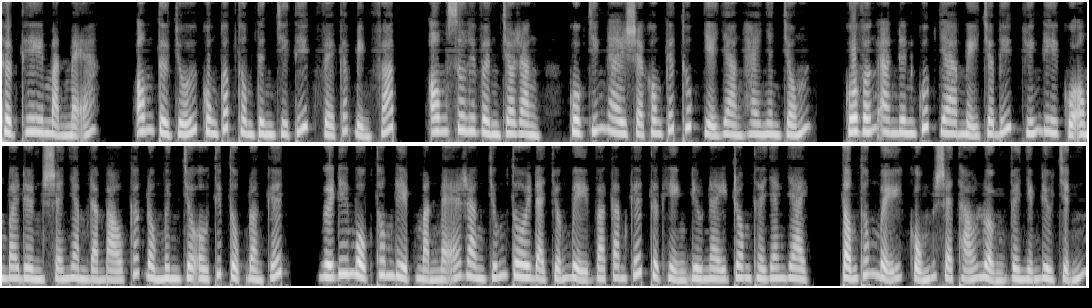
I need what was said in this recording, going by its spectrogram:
thực thi mạnh mẽ. Ông từ chối cung cấp thông tin chi tiết về các biện pháp. Ông Sullivan cho rằng, cuộc chiến này sẽ không kết thúc dễ dàng hay nhanh chóng. Cố vấn an ninh quốc gia Mỹ cho biết chuyến đi của ông Biden sẽ nhằm đảm bảo các đồng minh châu Âu tiếp tục đoàn kết. Gửi đi một thông điệp mạnh mẽ rằng chúng tôi đã chuẩn bị và cam kết thực hiện điều này trong thời gian dài. Tổng thống Mỹ cũng sẽ thảo luận về những điều chỉnh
